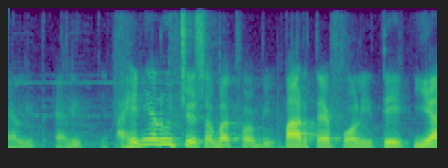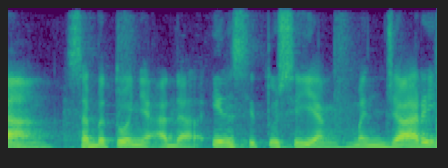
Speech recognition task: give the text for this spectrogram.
elit-elitnya. Akhirnya lucu Sobat Fobi. Partai politik yang sebetulnya ada institusi yang menjaring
